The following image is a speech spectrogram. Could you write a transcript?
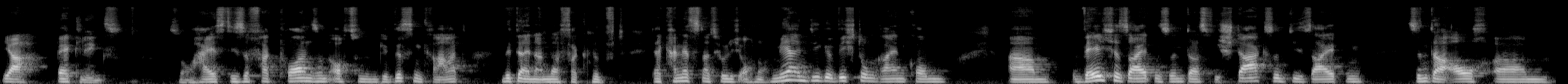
ja Backlinks. So heißt, diese Faktoren sind auch zu einem gewissen Grad miteinander verknüpft. Da kann jetzt natürlich auch noch mehr in die Gewichtung reinkommen. Ähm, welche Seiten sind das? Wie stark sind die Seiten? Sind da auch ähm,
